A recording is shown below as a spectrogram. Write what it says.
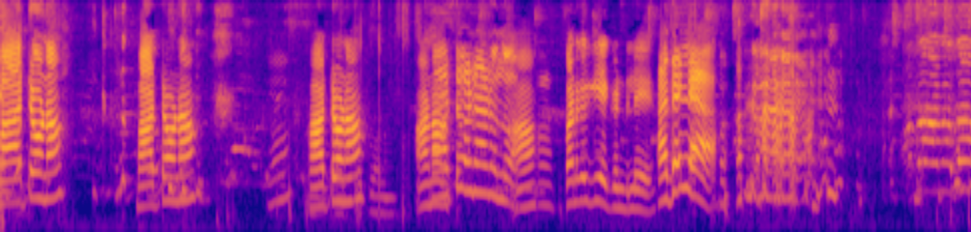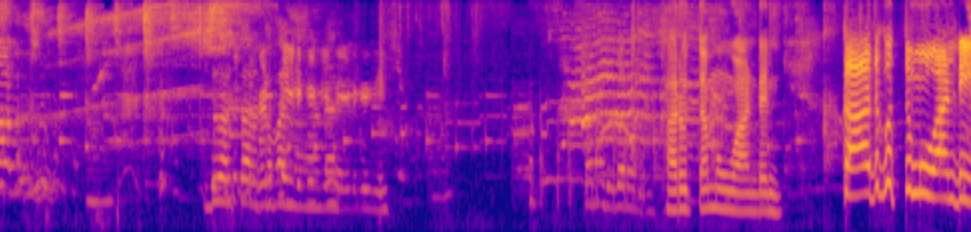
പാട്ടോണ പാട്ടോണ പാട്ടോണ? ആണോ? ആ പണക്കൊക്കെ കേക്കണ്ടല്ലേ? അതല്ല. കറുത്ത മൂവാണ്ടൻ. കാത് കുത്തു മൂവാണ്ടി.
